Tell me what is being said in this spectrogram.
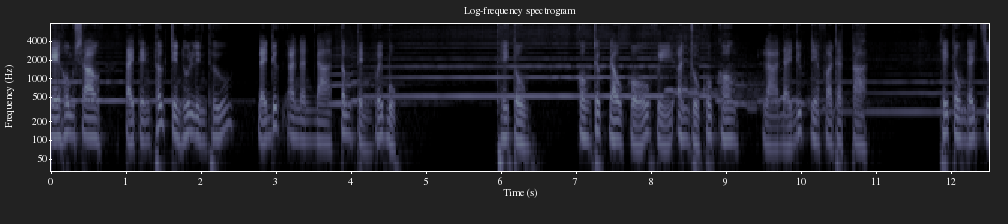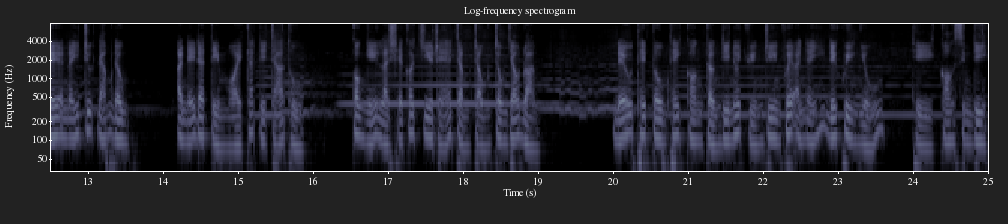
Ngày hôm sau tại tỉnh thất trên núi linh Thứ đại đức ananda tâm tình với bụt thế tôn con rất đau khổ vì anh ruột của con là đại đức devadatta. Thế tôn đã chê anh ấy trước đám đông. Anh ấy đã tìm mọi cách để trả thù con nghĩ là sẽ có chia rẽ trầm trọng trong giáo đoàn. Nếu thế tôn thấy con cần đi nói chuyện riêng với anh ấy để khuyên nhủ, thì con xin đi.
